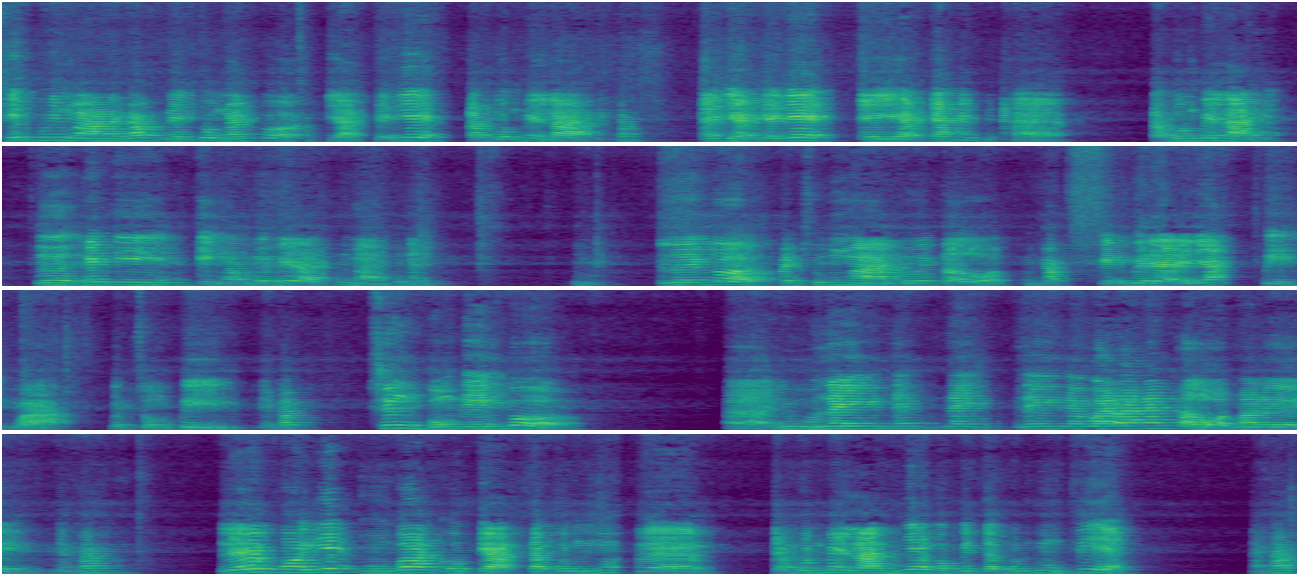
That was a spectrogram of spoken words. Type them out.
คิดขึ้นมานะครับ ในช่วงนั้นก็อยากจะแยกตำบลเวลานะครับและอยากจะแยกเอ่อยากจะให้ตำบลเวลาเนี่ยเกิดให้ดีอีกอำเภอเวลาขึ้นมาฉะนั้นเลยก็ประชุมมาโดยตลอดนะครับ เป็นเวลาระยะปีกว่าเกือบสองปีนะครับ ซึ่งผมเองก็ออยู่ในในในในในวาระนั้นตลอดมาเลยนะครับ แล้วพอแยกหมู่บ้านออกจากตำบลเอ่อ ตำบลแม่ลานแยกออกเป็นตำบลมุ่งเตี้ยนะครับ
